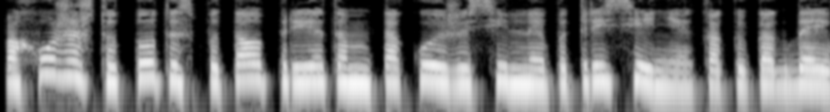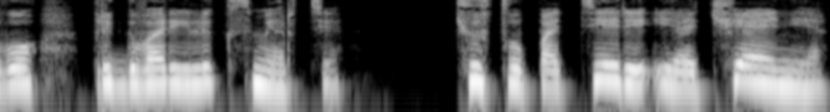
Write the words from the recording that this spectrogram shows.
Похоже, что тот испытал при этом такое же сильное потрясение, как и когда его приговорили к смерти. Чувство потери и отчаяния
